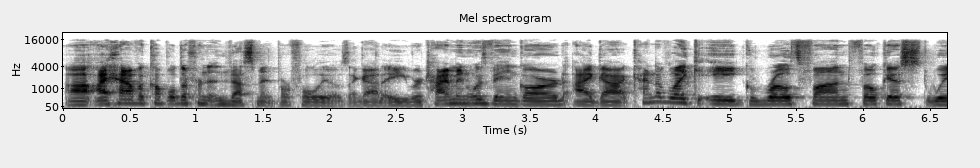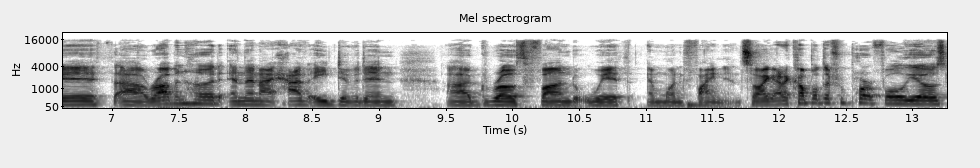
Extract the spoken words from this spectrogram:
uh, I have a couple different investment portfolios. I got a retirement with Vanguard, I got kind of like a growth fund focused with uh, Robinhood, and then I have a dividend uh, growth fund with M1 Finance. So I got a couple different portfolios.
